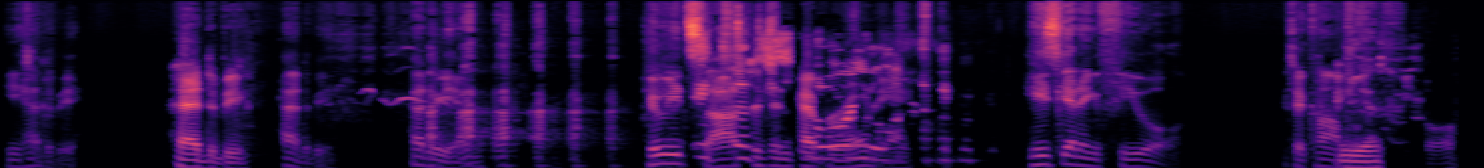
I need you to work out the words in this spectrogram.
He had to be. Had to be. Had to be. Had to be him. Who eats It's sausage and pepperoni? storyline. He's getting fuel to He compliment is. people.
